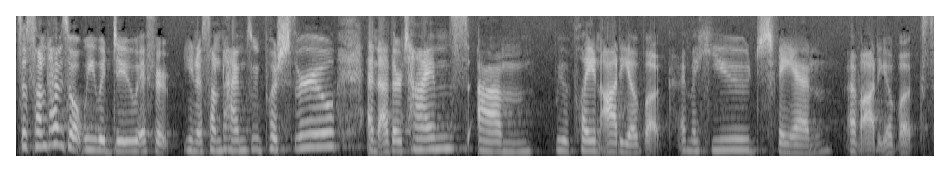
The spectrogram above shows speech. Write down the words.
so sometimes what we would do, if it, you know, sometimes we push through, and other times um, we would play an audiobook. I'm a huge fan of audiobooks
